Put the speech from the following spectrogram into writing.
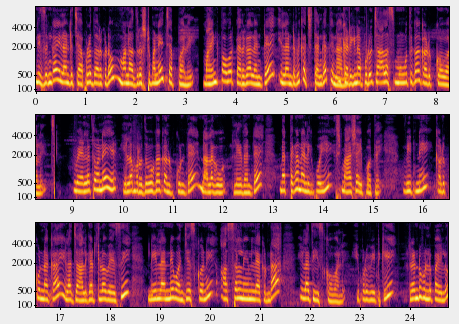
నిజంగా ఇలాంటి చేపలు దొరకడం మన అదృష్టమనే చెప్పాలి. మైండ్ పవర్ పెరగాలంటే ఇలాంటివి ఖచ్చితంగా తినాలి. కడిగినప్పుడు చాలా స్మూత్గా కడుక్కోవాలి. వేళ్ళతోనే ఇలా మృదువుగా కలుపుకుంటే నలగవు. లేదంటే మెత్తగా నలిగిపోయి స్మాష్ అయిపోతాయి. వీటిని కడుక్కున్నాక ఇలా జాలిగట్లో వేసి నీళ్ళన్నీ వంచేసుకొని అస్సలు నీళ్ళు లేకుండా ఇలా తీసుకోవాలి. ఇప్పుడు వీటికి రెండు ఉల్లిపాయలు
